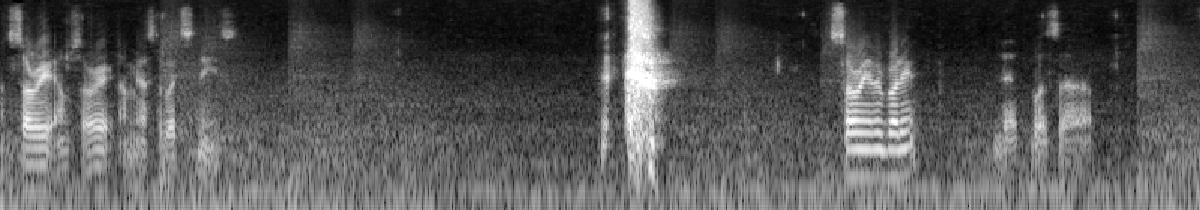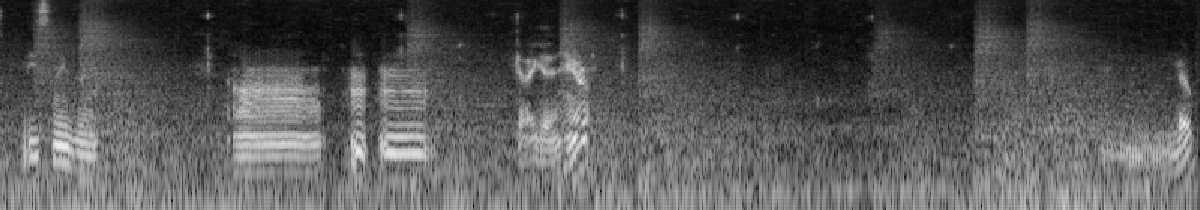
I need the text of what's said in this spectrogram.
I'm sorry, I'm sorry, I'm just about to sneeze. sorry, everybody. That was uh, me sneezing. Uh, mm -mm. Can I get in here? Nope.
